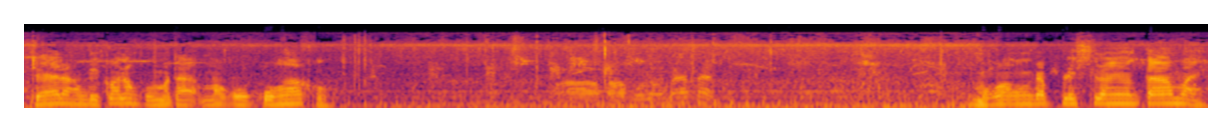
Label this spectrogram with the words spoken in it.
Kaya lang, di ko alam kung mata makukuha ko. Mga bago lang method. Mukhang the place lang yung tama eh.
